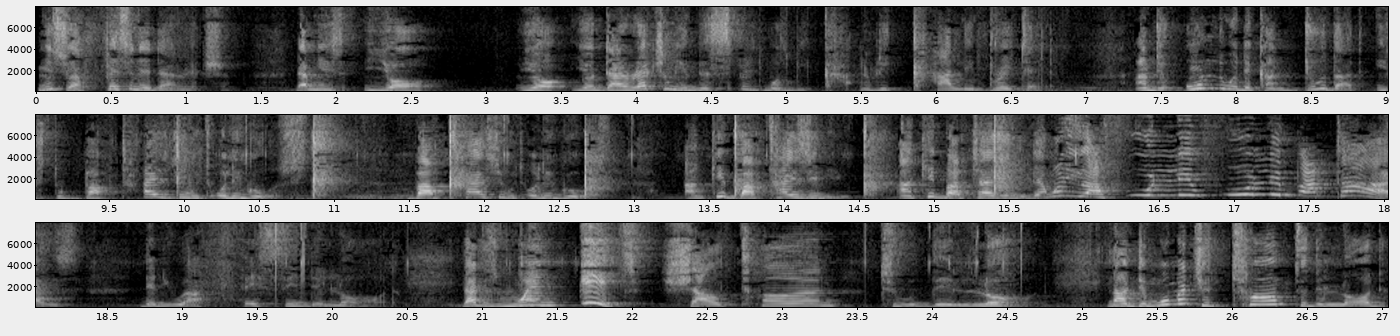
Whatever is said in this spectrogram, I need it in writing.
means you are facing a direction. That means your your your direction in the spirit must be recalibrated. And the only way they can do that is to baptize you with Holy Ghost. Baptize you with Holy Ghost. And keep baptizing you. And keep baptizing you. Then when you are fully, fully baptized, then you are facing the Lord. That is when it shall turn to the Lord. Now, the moment you turn to the Lord,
